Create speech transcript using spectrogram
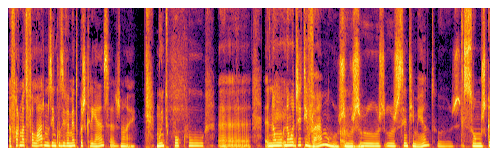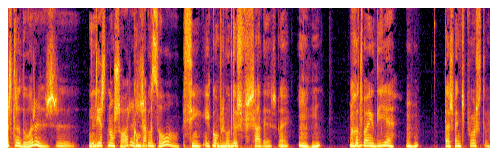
A forma de falarmos, inclusivamente com as crianças, não é? Muito pouco. ah, não, não adjetivamos os, os, os sentimentos. Somos castradores. ah, Deste não chores, Como já pergun- passou. Sim, e com perguntas fechadas, não é? Uhum. Correu-te bem o dia? Uhum. Estás bem disposto?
